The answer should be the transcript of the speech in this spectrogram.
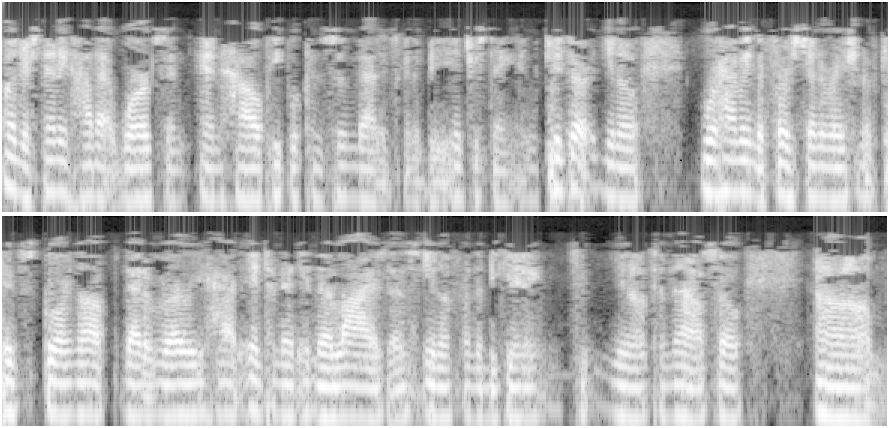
understanding how that works and, and how people consume that is going to be interesting. And kids are, you know, we're having the first generation of kids growing up that have already had internet in their lives as, you know, from the beginning to, you know, to now. So, um,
